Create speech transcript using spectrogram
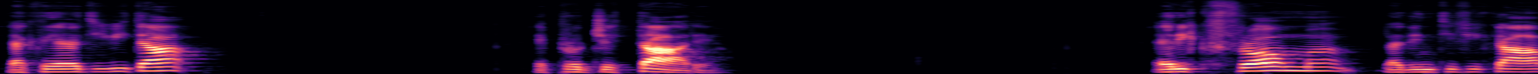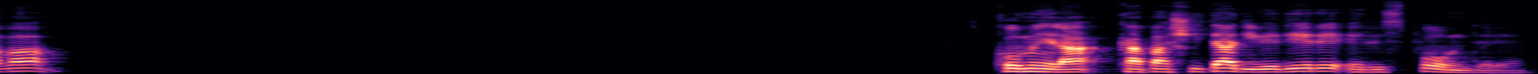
La creatività e progettare. Eric Fromm la identificava come la capacità di vedere e rispondere.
